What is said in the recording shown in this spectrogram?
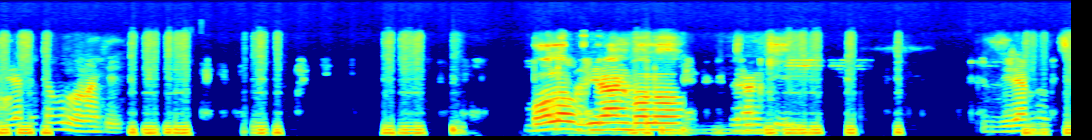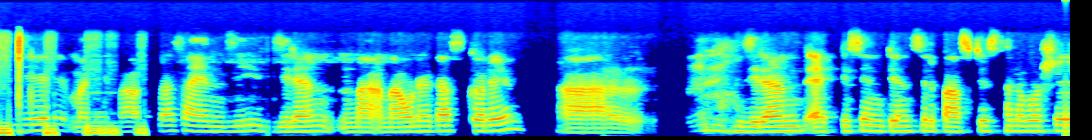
জিরানটা বলব নাকি? বলো জিরান বলো। জিরান কি? জিরান হচ্ছে মানে ভার্ব প্লাস আইএনজি জিরান নাউনের কাজ করে। আর জিরান একটি সেন্টেন্সের পাঁচটি স্থানে বসে।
